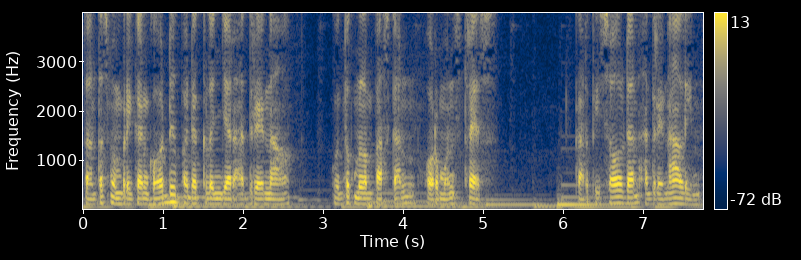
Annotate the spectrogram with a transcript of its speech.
lantas memberikan kode pada kelenjar adrenal untuk melepaskan hormon stres, kortisol dan adrenalin.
